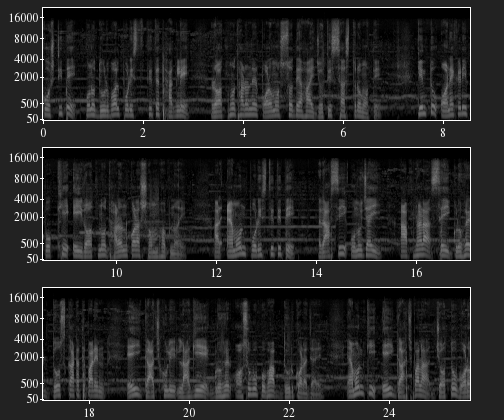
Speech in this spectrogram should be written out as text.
কোষ্ঠীতে কোনো দুর্বল পরিস্থিতিতে থাকলে রত্ন ধারণের পরামর্শ দেওয়া হয় জ্যোতিষশাস্ত্র মতে। কিন্তু অনেকেরই পক্ষে এই রত্ন ধারণ করা সম্ভব নয়। আর এমন পরিস্থিতিতে রাশি অনুযায়ী আপনারা সেই গ্রহের দোষ কাটাতে পারেন এই গাছগুলি লাগিয়ে গ্রহের অশুভ প্রভাব দূর করা যায়। এমনকি এই গাছপালা যত বড়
